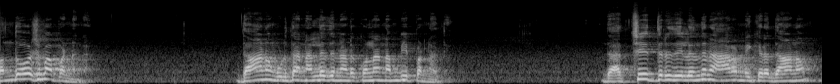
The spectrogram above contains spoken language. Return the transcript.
சந்தோஷமாக பண்ணுங்கள் தானம் கொடுத்தா நல்லது நடக்கும்லாம் நம்பி பண்ணாது. இந்த அச்சய திருதியிலேருந்து நான் ஆரம்பிக்கிற தானம்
